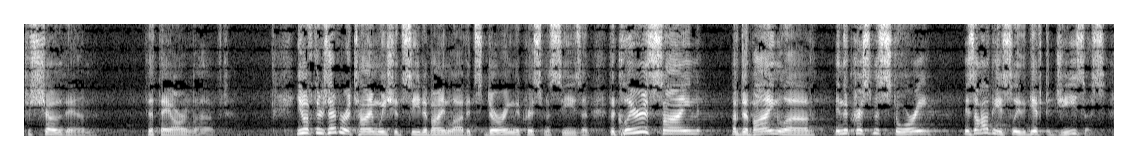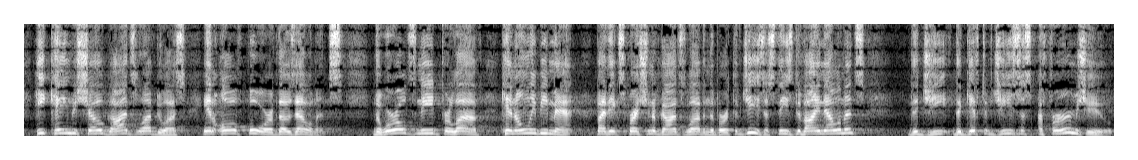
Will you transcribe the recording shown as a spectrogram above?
to show them that they are loved. You know, if there's ever a time we should see divine love, it's during the Christmas season. The clearest sign of divine love in the Christmas story is obviously the gift of Jesus. He came to show God's love to us in all four of those elements. The world's need for love can only be met by the expression of God's love in the birth of Jesus. These divine elements, the, G, the gift of Jesus affirms you.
